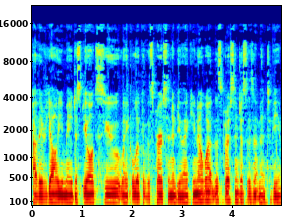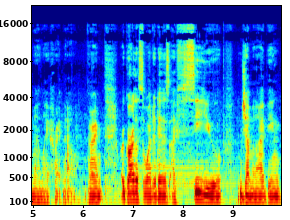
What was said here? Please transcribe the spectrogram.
Other of y'all you may just be able to like look at this person and be like you know what? This person just isn't meant to be in my life right now. Right? Regardless of what it is i see you gemini being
